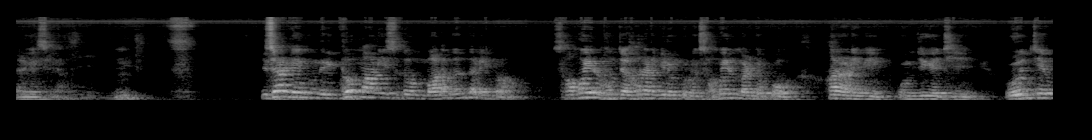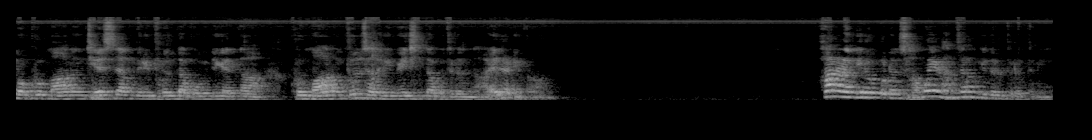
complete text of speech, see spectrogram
알겠어요? 응? 이스라엘 백성들이 그 많이 있어도 말안 된다니까. 사무엘 혼자 하나님 이름 부르는 사무엘 말 듣고 하나님이 움직였지. 언제 뭐 그 많은 제사장들이 부른다고 움직였나? 그 많은 군사들이 외친다고 들었나? 아니라니까. 하나님 이름 부르는 사무엘 한 사람 기도를 들었더니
